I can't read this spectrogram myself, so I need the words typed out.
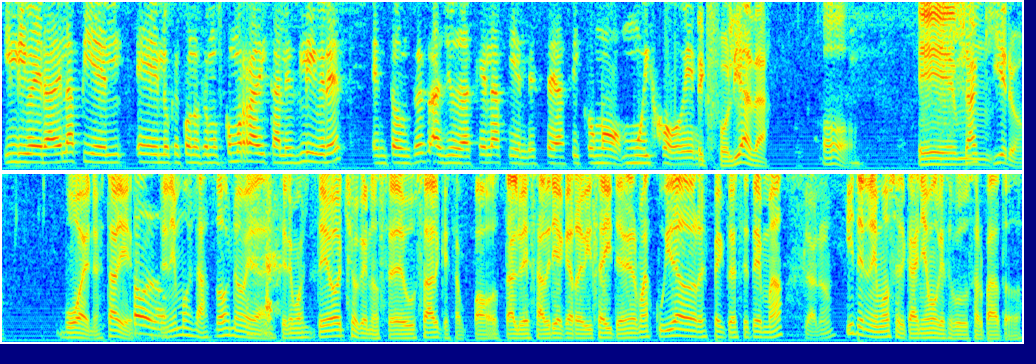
y libera de la piel eh, lo que conocemos como radicales libres. Entonces ayuda a que la piel esté así como muy joven. Exfoliada. Oh. Em, ya quiero. Bueno, está bien. Todo. Tenemos las dos novedades. Tenemos el T8 que no se debe usar, que está- o tal vez habría que revisar y tener más cuidado respecto a ese tema. Claro. Y tenemos el cáñamo que se puede usar para todo.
